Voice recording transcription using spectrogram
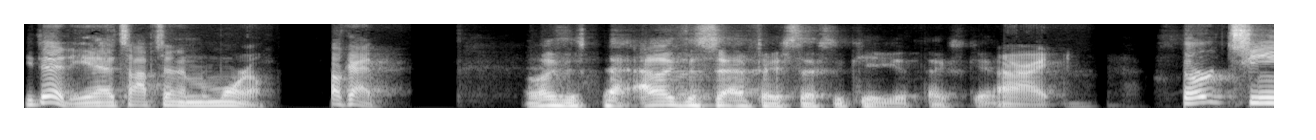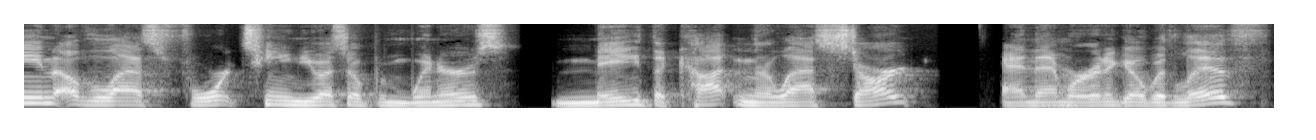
He did. He had top ten in Memorial. Okay. I like this. I like the sad face to Keegan. Thanks, Cam. All right. 13 of the last 14 US Open winners made the cut in their last start. And then we're going to go with LIV.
